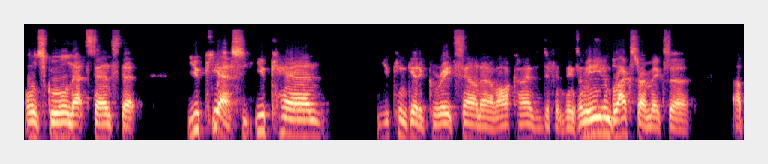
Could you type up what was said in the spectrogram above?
old school in that sense that you yes you can you can get a great sound out of all kinds of different things. I mean, even Blackstar makes a a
